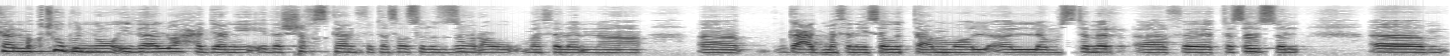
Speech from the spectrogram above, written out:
كان مكتوب إنه إذا الواحد يعني إذا الشخص كان في تسلسل الزهرة ومثلا آه، قاعد مثلا يسوي التأمل المستمر آه، في التسلسل آه،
